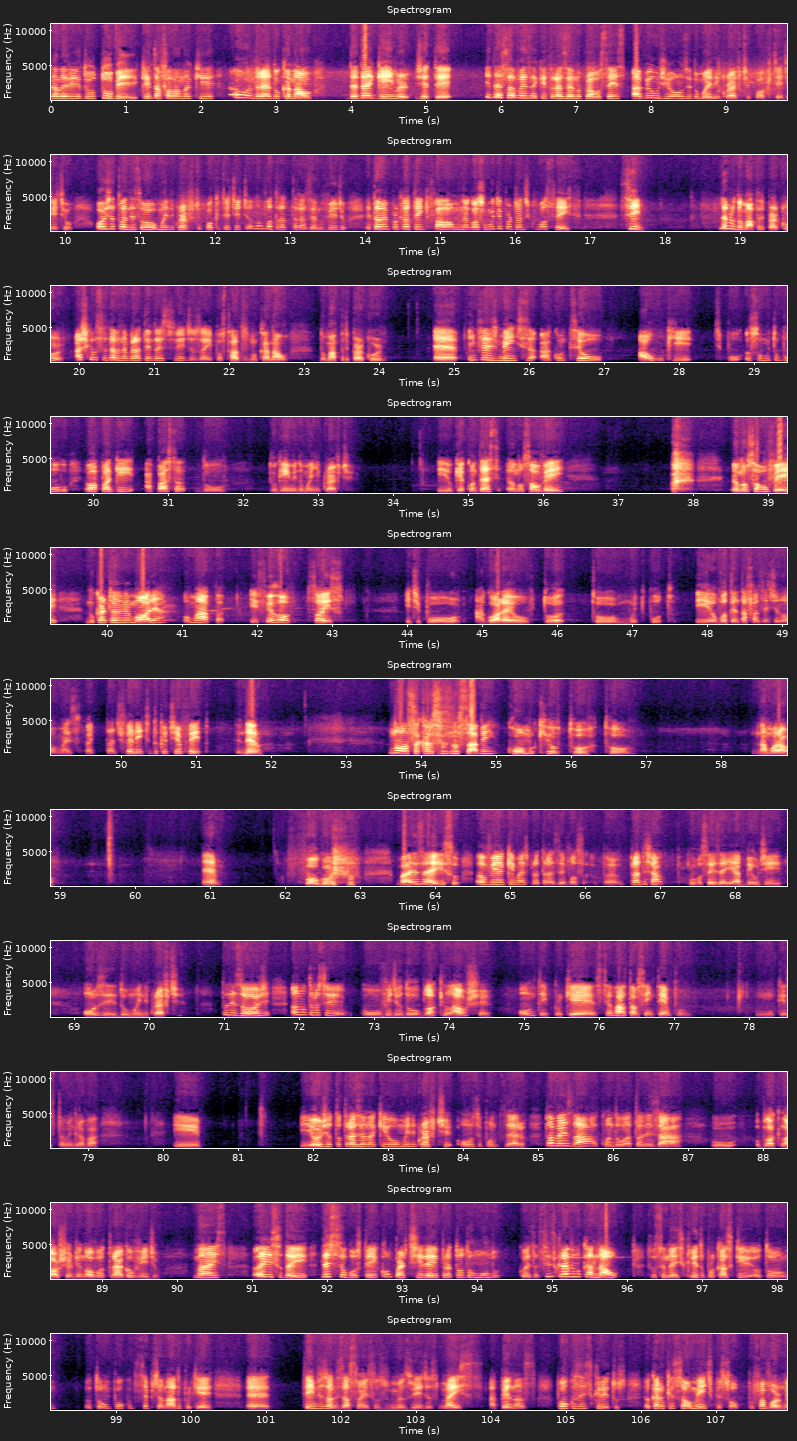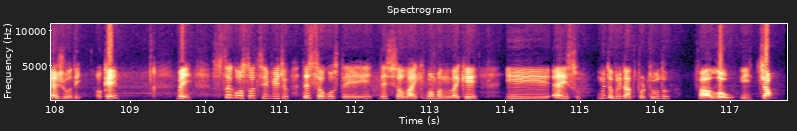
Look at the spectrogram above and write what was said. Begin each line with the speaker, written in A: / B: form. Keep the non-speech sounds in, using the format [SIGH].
A: galerinha do YouTube, quem tá falando aqui é o André do canal Dedé Gamer GT e dessa vez aqui trazendo pra vocês a build 11 do Minecraft Pocket Edition. Hoje atualizou o Minecraft Pocket Edition, eu não vou tra trazendo vídeo e também porque eu tenho que falar um negócio muito importante com vocês. Sim, lembra do mapa de parkour? Acho que vocês devem lembrar, tem dois vídeos aí postados no canal do mapa de parkour. É, infelizmente aconteceu algo que Tipo, eu sou muito burro. Eu apaguei a pasta do, do game do Minecraft. E o que acontece? Eu não salvei. [LAUGHS] eu não salvei no cartão de memória o mapa. E ferrou. Só isso. E tipo, agora eu tô, tô muito puto. E eu vou tentar fazer de novo, mas vai estar tá diferente do que eu tinha feito. Entenderam? Nossa, cara, vocês não sabem como que eu tô. Tô na moral. É fogo mesmo. [LAUGHS] Mas é isso. Eu vim aqui mais pra trazer você. Pra, pra deixar com vocês aí a build 11 do Minecraft. Atualizou hoje. Eu não trouxe o vídeo do Block Launcher ontem porque, sei lá, eu tava sem tempo. Não quis também gravar. E e hoje eu tô trazendo aqui o Minecraft 11.0. Talvez lá, quando atualizar o o Block Launcher de novo, eu trago o vídeo. Mas é isso daí. Deixe seu gostei, compartilha aí pra todo mundo. Coisa. Se inscreve no canal se você não é inscrito, por causa que eu tô, eu tô um pouco decepcionado porque é, tem visualizações nos meus vídeos, mas apenas poucos inscritos. Eu quero que isso aumente, pessoal. Por favor, me ajudem, ok? Bem, se você gostou desse vídeo, deixe seu gostei aí, deixe seu like, bomba no like aí. E é isso. Muito obrigado por tudo. Falou e tchau!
